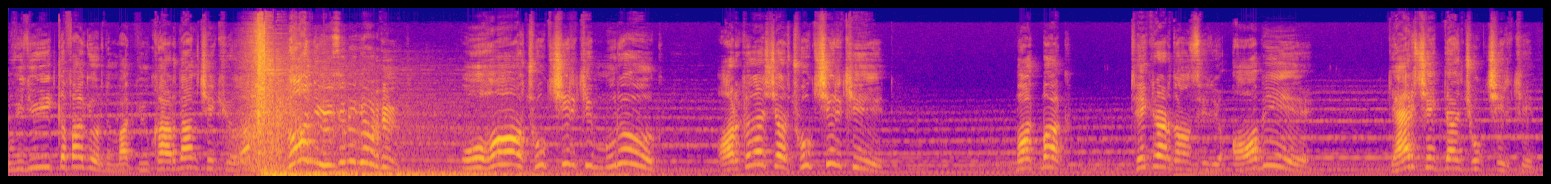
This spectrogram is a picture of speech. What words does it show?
Bu videoyu ilk defa gördüm. Bak yukarıdan çekiyorlar. Lan yüzünü gördüm. Oha çok çirkin Muruk. Arkadaşlar çok çirkin. Bak bak. Tekrar dans ediyor. Abi. Gerçekten çok çirkin.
